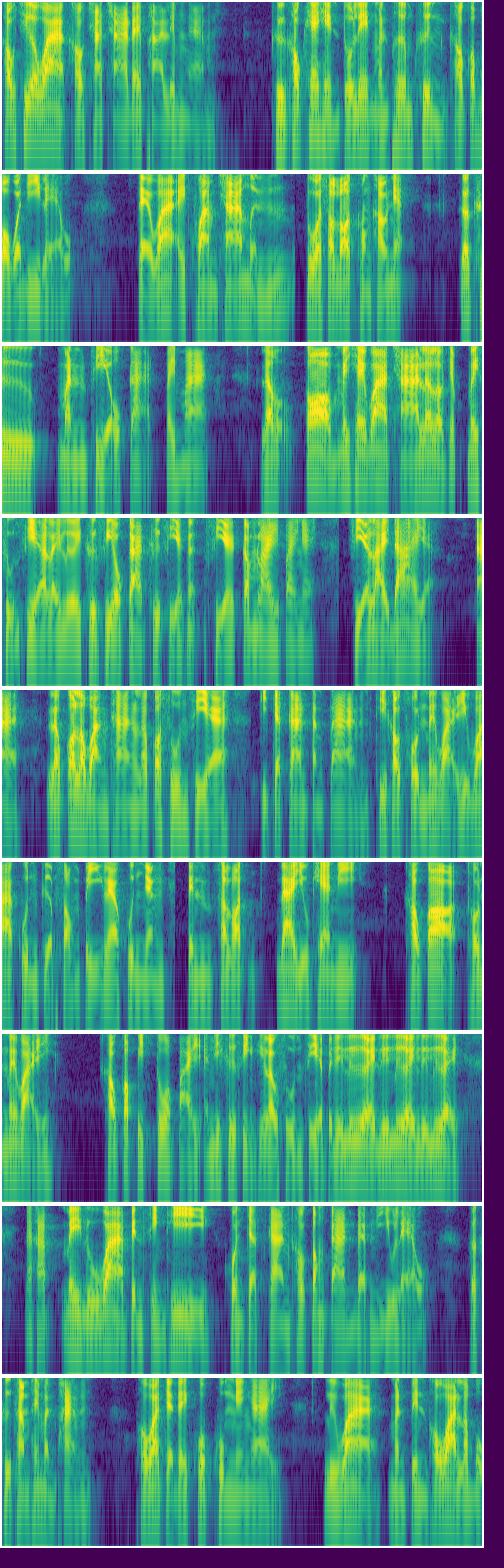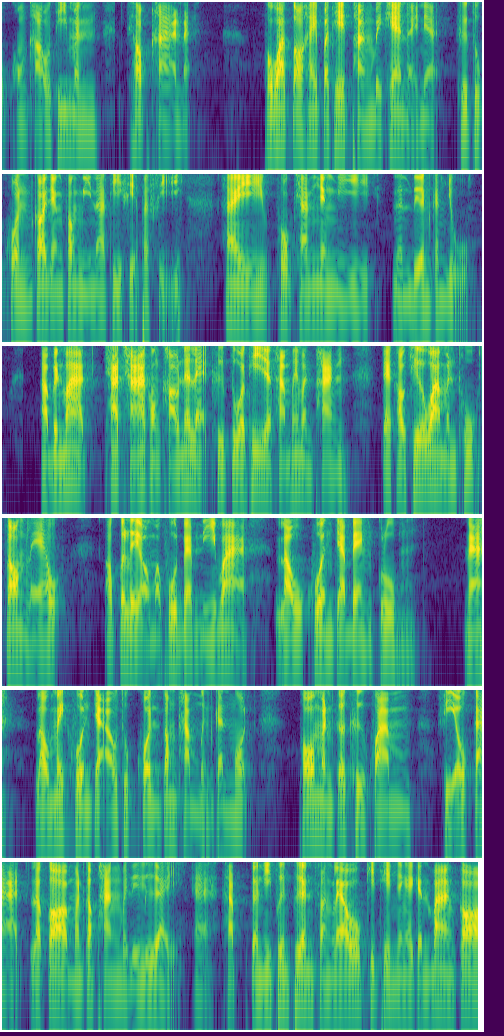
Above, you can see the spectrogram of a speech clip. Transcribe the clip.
เขาเชื่อว่าเขาช้าๆได้พาเล่มงาม คือเขาแค่เห็นตัวเลขมันเพิ่มขึ้น เขาก็บอกว่าดีแล้ว แต่ว่าไอ้ความช้าเหมือนตัวสล็อตของเขาเนี่ยก็คือมันเสียโอกาสไปมาก แล้วก็ไม่ใช่ว่าช้าแล้วเราจะไม่สูญเสียอะไรเลย คือเสียโอกาสคือเสียเสียกำไรไปไง เสียรายได้อะ อ่า แล้วก็ระหว่างทางเราก็สูญเสีย กิจการต่างๆ ที่เขาทนไม่ไหวว่าคุณเกือบ 2 ปีแล้วคุณยังเป็นสล็อตได้อยู่แค่นี้ เขาก็ทนไม่ไหว เขาก็ปิดตัวไป อันนี้คือสิ่งที่เราสูญเสียไปเรื่อยๆเรื่อยๆเรื่อยๆนะครับ ไม่รู้ว่าเป็นสิ่งที่คนจัดการเขาต้องการแบบนี้อยู่แล้ว ก็คือทำให้มันพัง เพราะว่าจะได้ควบคุมง่าย ๆ หรือว่ามันเป็นเพราะว่าระบบของเขาที่มันชอบคานอะ่ะ เพราะว่าต่อให้ประเทศพังไปแค่ไหนเนี่ย คือทุกคนก็ยังต้องมีหน้าที่เสียภาษี ให้พวกฉันยังมีเงินเดือนกันอยู่ เอาเป็นว่าช้าๆของเขานั่นแหละ คือตัวที่จะทำให้มันพัง แต่เขาเชื่อว่ามันถูกต้องแล้วเอาก็เลยออกมาพูดแบบนี้ว่า เราควรจะแบ่งกลุ่มนะ เราไม่ควรจะเอาทุกคนต้องทำเหมือนกันหมด เพราะามันก็คือความเสียโอกาสแล้วก็มันก็พังไปเรื่อยๆอ่าครับตอนนี้เพื่อนๆฟังแล้วคิดเห็นยังไงกันบ้างก็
